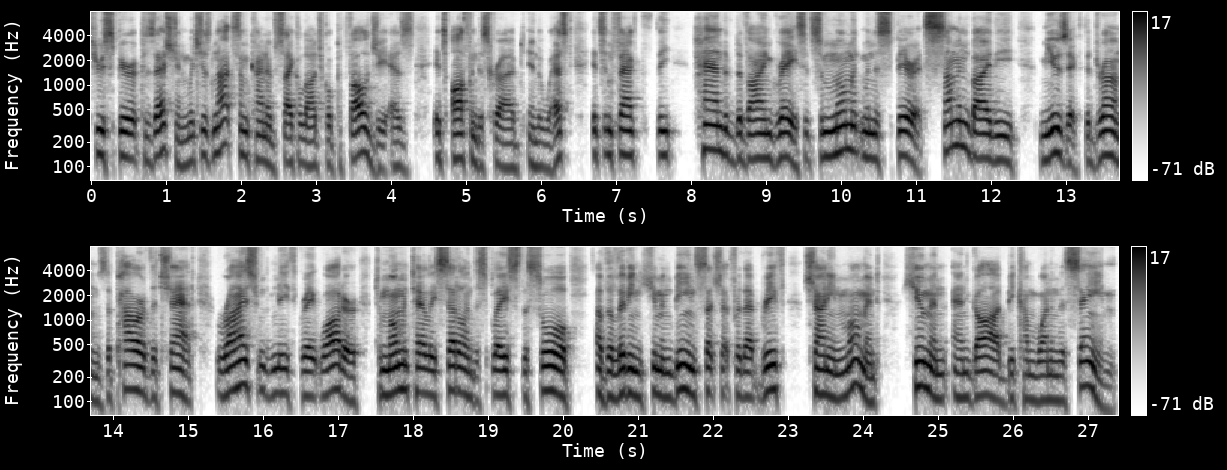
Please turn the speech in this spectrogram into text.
through spirit possession, which is not some kind of psychological pathology as it's often described in the West. It's in fact the hand of divine grace. It's a moment when the spirit, summoned by the music, the drums, the power of the chant, rise from beneath great water to momentarily settle and displace the soul of the living human being, such that for that brief shining moment, human and God become one and the same.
